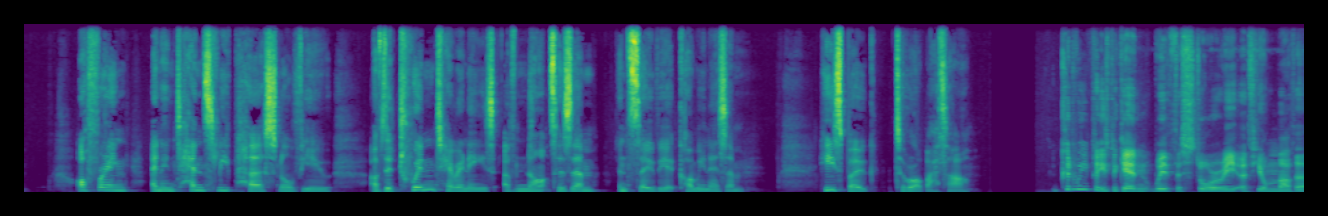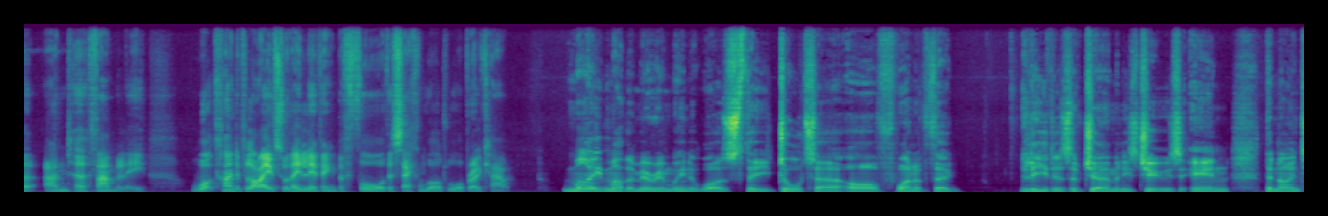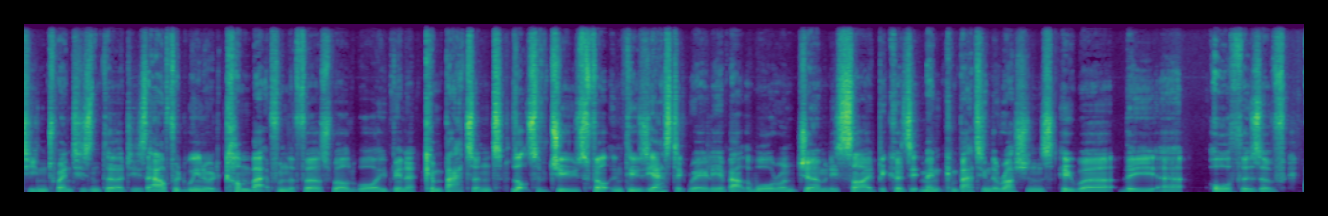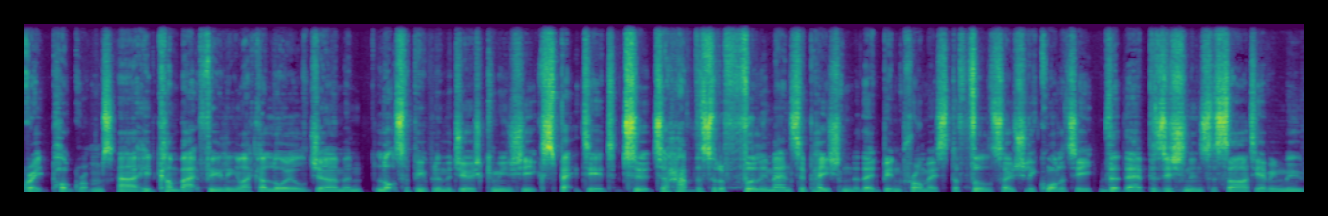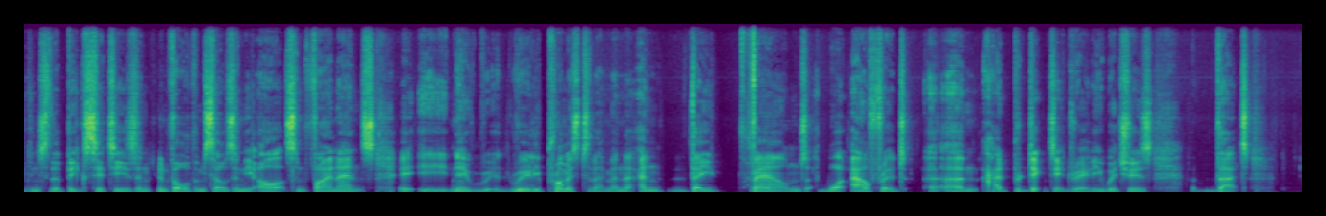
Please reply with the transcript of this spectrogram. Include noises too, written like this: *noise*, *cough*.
offering an intensely personal view of the twin tyrannies of Nazism and Soviet communism. He spoke to Rob Attar. Could we please begin with the story of your mother and her family? What kind of lives were they living before the Second World War broke out? My mother, Miriam Wiener, was the daughter of one of the leaders of Germany's Jews in the 1920s and 30s. Alfred Wiener had come back from the First World War. He'd been a combatant. Lots of Jews felt enthusiastic, really, about the war on Germany's side because it meant combating the Russians, who were the uh, authors of great pogroms. Uh, he'd come back feeling like a loyal German. Lots of people in the Jewish community expected to, to have the sort of full emancipation that they'd been promised, the full social equality that their position in society, having moved into the big cities and involved themselves in the arts and finance, it, really promised to them. And, and they found what Alfred uh, um, had predicted, really, which is that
